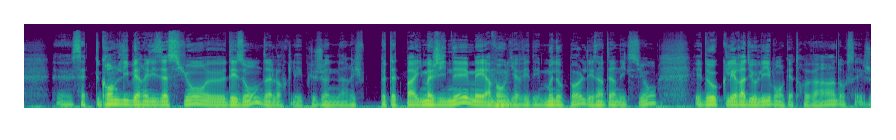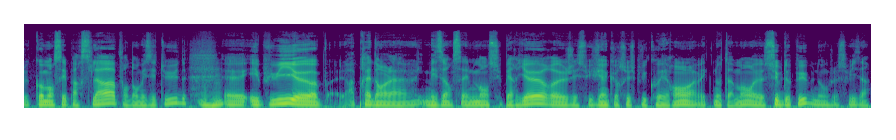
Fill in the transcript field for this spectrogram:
cette grande libéralisation des ondes, alors que les plus jeunes n'arrivent peut-être pas imaginer, mais avant Mhm. il y avait des monopoles, des interdictions, et donc les radios libres en 81. Donc je commençais par cela pendant mes études, Mhm. Euh, et puis euh, après dans la- mes enseignements supérieurs, euh, j'ai suivi un cursus plus cohérent avec notamment Sub de Pub. Donc je suis un-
